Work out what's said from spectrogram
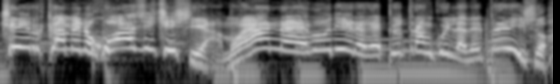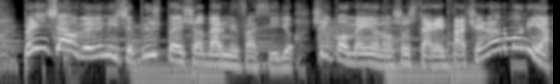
Circa meno quasi ci siamo e Anna devo dire che è più tranquilla del previsto. Pensavo che venisse più spesso a darmi fastidio. Siccome io non so stare in pace e in armonia,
